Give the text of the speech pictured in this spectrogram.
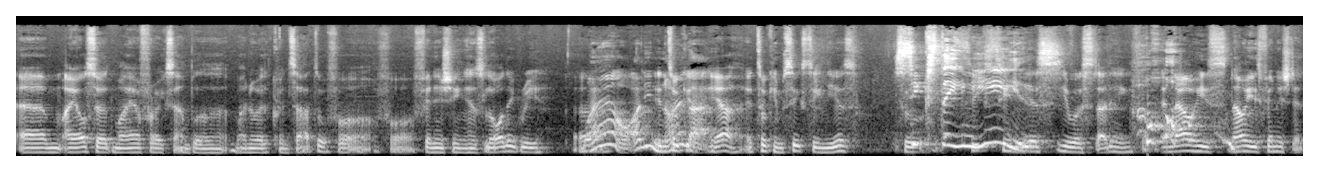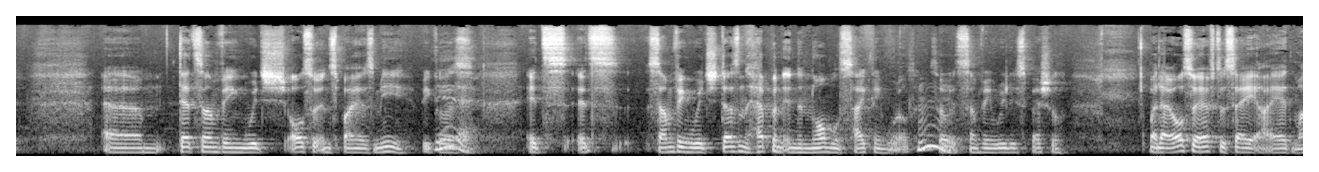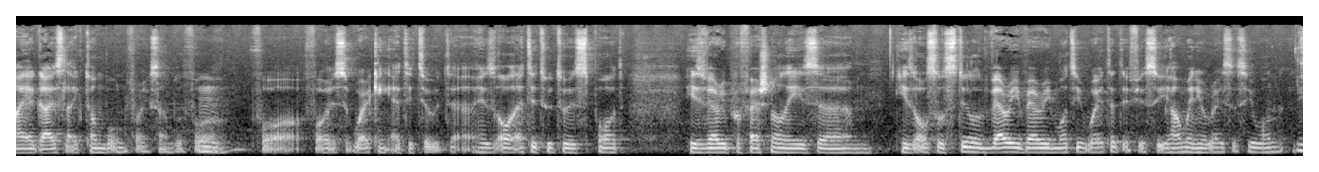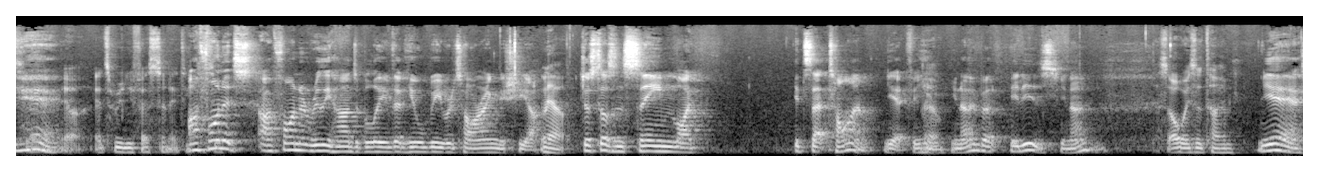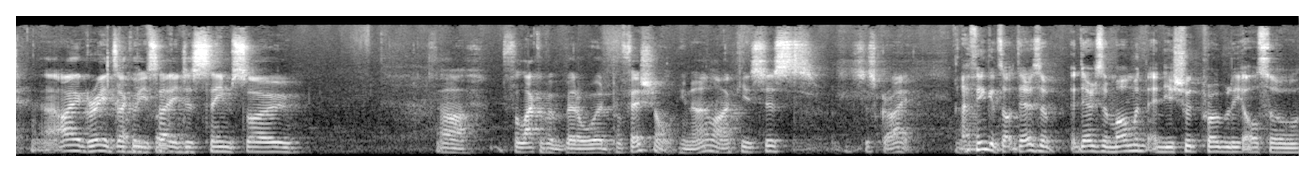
Um, I also admire, for example, Manuel Quinziato for for finishing his law degree. Uh, wow, I didn't know that. Him, yeah, it took him 16 years. to- 16 years? he was studying, for, and now he's now he's finished it. Um, that's something which also inspires me because Yeah. it's it's something which doesn't happen in the normal cycling world. Hmm. So it's something really special. But I also have to say I admire guys like Tom Boonen, for example, for Hmm. For for his working attitude, uh, his all attitude to his sport. He's very professional. He's um, he's also still very very motivated. If you see how many races he won, it's, uh, Yeah. yeah, it's really fascinating. I find it's I find it really hard to believe that he'll be retiring this year. Yeah. just doesn't seem like it's that time yet for him. Yeah. You know, but it is. You know. There's always a time. Yeah, I agree. Exactly what you Coming say. It just seems so, uh, for lack of a better word, professional. You know, like it's just, it's just great. I think it's there's a there's a moment, and you should probably also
